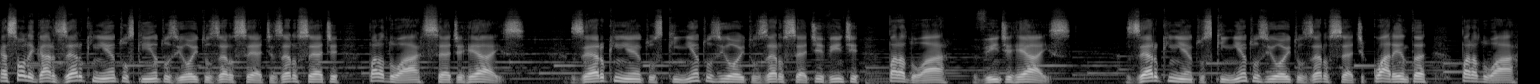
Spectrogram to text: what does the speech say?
É só ligar 0500 508 0707 para doar 7 reais. 0500 508 0720 para doar 20 reais. 0500 508 0740 para doar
